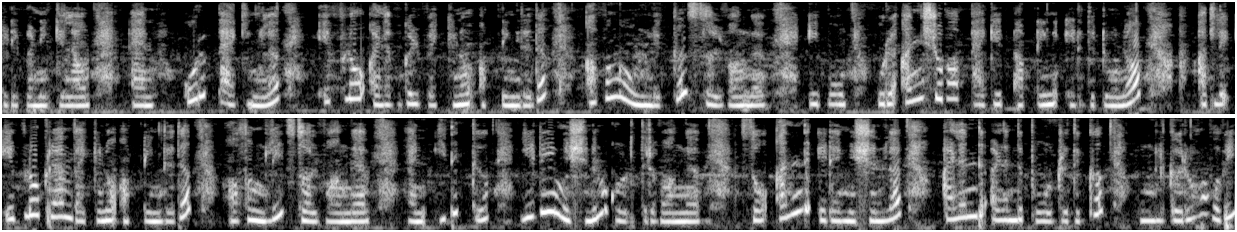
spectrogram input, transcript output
ரெடி பண்ணிக்கலாம். அண்ட் ஒரு பேக்கிங்கில் எவ்வளோ அளவுகள் வைக்கணும் அப்படிங்கிறத அவங்க உங்களுக்கு சொல்லுவாங்க இப்போது ஒரு அஞ்சு ரூபா பேக்கெட் அப்படின்னு எடுத்துட்டோன்னா அதில் எவ்வளோ கிராம் வைக்கணும் அப்படிங்கிறத அவங்களே சொல்லுவாங்க அண்ட் இதுக்கு இடை மிஷினும் கொடுத்துருவாங்க. ஸோ அந்த இடை மிஷினில் அளந்து அளந்து போடுறதுக்கு உங்களுக்கு ரொம்பவே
